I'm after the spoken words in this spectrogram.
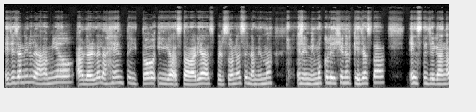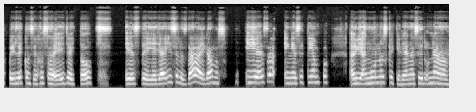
ella ya ni le daba miedo hablarle a la gente y todo, y hasta varias personas en la misma, en el mismo colegio en el que ella estaba, este, llegaban a pedirle consejos a ella y todo, este, y ella ahí se los daba, digamos. Y esa, en ese tiempo, habían unos que querían hacer una,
